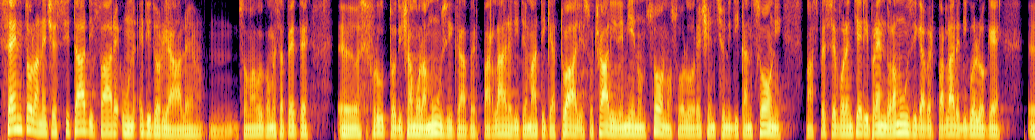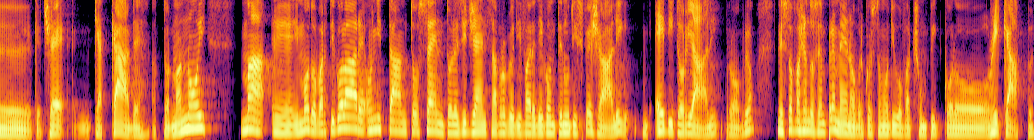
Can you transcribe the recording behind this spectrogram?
Sento la necessità di fare un editoriale. Mm, Insomma, voi come sapete eh, sfrutto diciamo la musica per parlare di tematiche attuali e sociali. Le mie non sono solo recensioni di canzoni, ma spesso e volentieri prendo la musica per parlare di quello che, eh, che c'è, che accade attorno a noi. Ma eh, in modo particolare ogni tanto sento l'esigenza proprio di fare dei contenuti speciali, editoriali proprio. Ne sto facendo sempre meno, per questo motivo faccio un piccolo recap.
